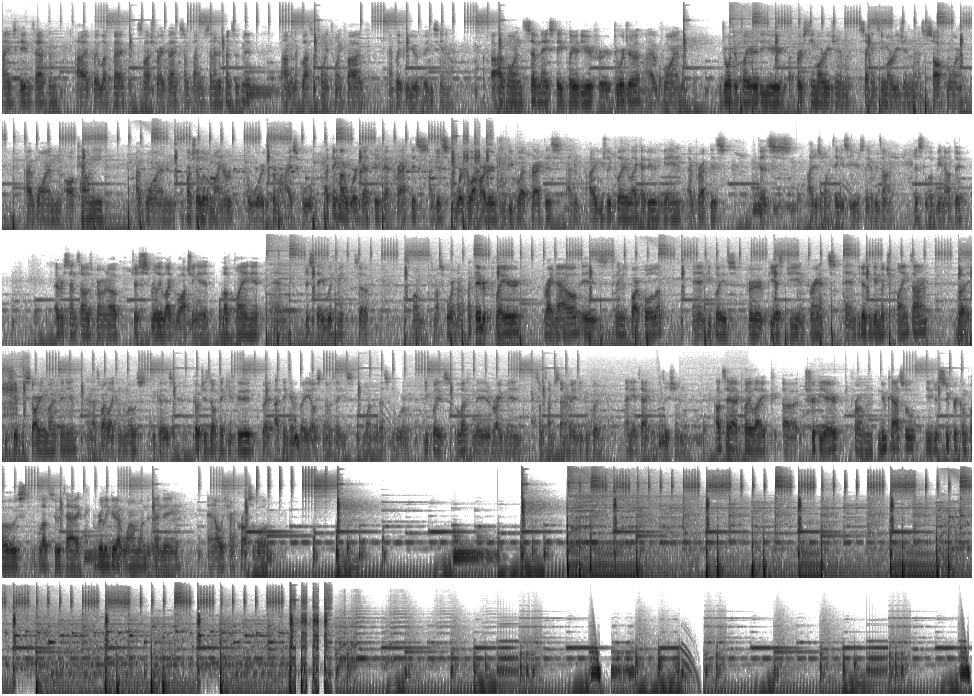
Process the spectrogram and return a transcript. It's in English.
My name's Caden Tappan. I play left back slash right back, sometimes center defensive mid. I'm in the class of 2025 and I play for UFA ECNL. Uh, I've won 7A State Player of the Year for Georgia. I've won Georgia Player of the Year, first team All Region, second team All Region as a sophomore. I've won All County I've won a bunch of little minor awards for my high school. I think my work ethic at practice, I just work a lot harder than people at practice. And I usually play like I do in the game at practice because I just want to take it seriously every time. Just love being out there. Ever since I was growing up, just really liked watching it, loved playing it, and just stayed with me. So it's my sport now. My favorite player right now is his name is Barcola, and he plays for PSG in France. And he doesn't get much playing time, but he should be starting, in my opinion. And that's why I like him the most because coaches don't think he's good, but I think everybody else knows that he's one of the best in the world. He plays left mid, right mid, sometimes center mid. He can play any attacking position. I would say I play like uh, Trippier from Newcastle. He's just super composed, loves to attack, really good at one-on-one -on -one defending, and always trying to cross the ball. you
